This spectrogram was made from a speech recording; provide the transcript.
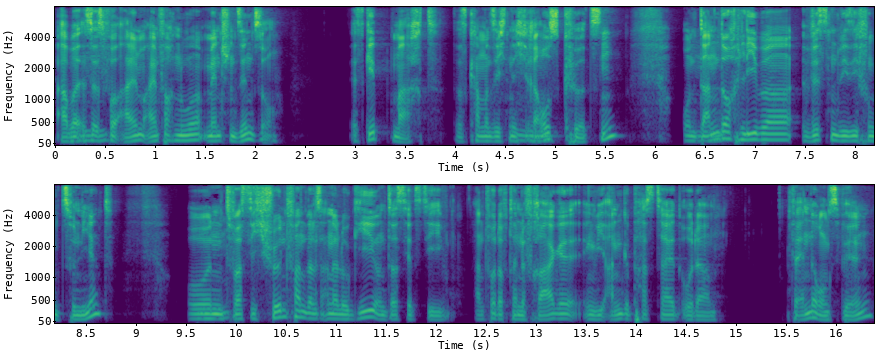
Aber mhm. es ist vor allem einfach nur, Menschen sind so. Es gibt Macht. Das kann man sich nicht mhm. rauskürzen. Und mhm. dann doch lieber wissen, wie sie funktioniert. Und mhm. was ich schön fand als Analogie, und das jetzt die Antwort auf deine Frage, irgendwie Angepasstheit oder Veränderungswillen,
